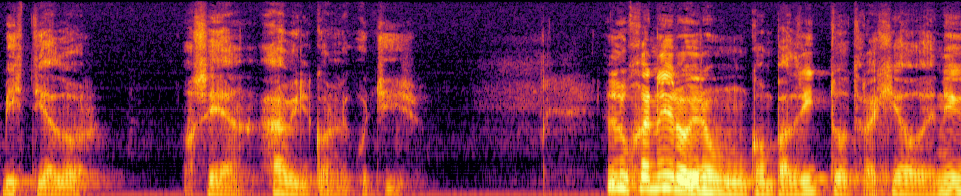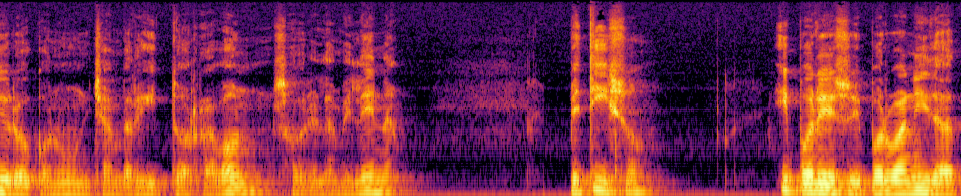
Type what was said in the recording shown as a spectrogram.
vistiador o sea, hábil con el cuchillo. El lujanero era un compadrito trajeado de negro con un chamberguito rabón sobre la melena, petizo, y por eso y por vanidad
